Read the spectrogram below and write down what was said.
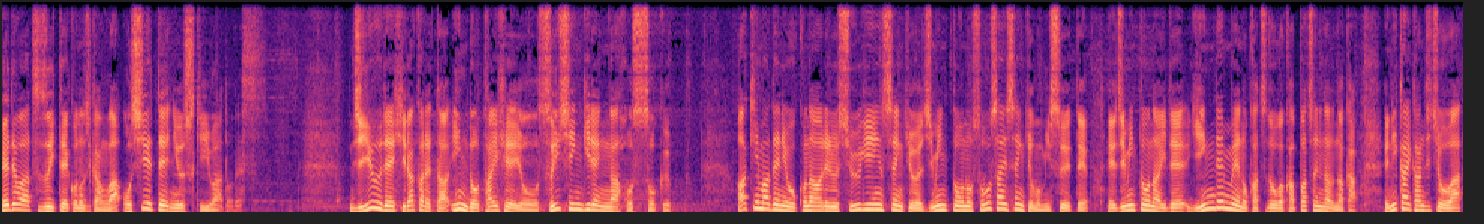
えでは続いてこの時間は教えてニュースキーワードです自由で開かれたインド太平洋推進議連が発足秋までに行われる衆議院選挙や自民党の総裁選挙も見据えて自民党内で議員連盟の活動が活発になる中二階幹事長は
